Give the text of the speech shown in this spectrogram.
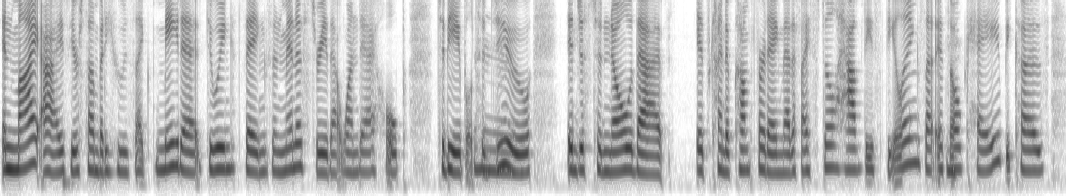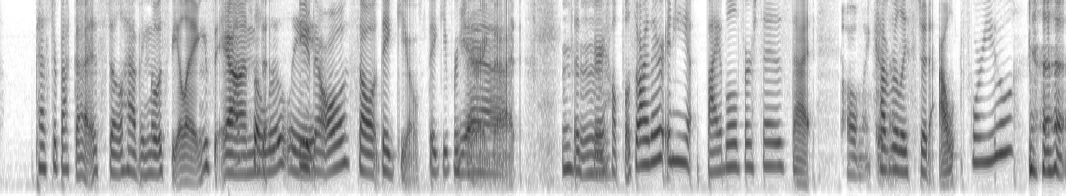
in my eyes, you're somebody who's like made it doing things in ministry that one day I hope to be able to mm. do. And just to know that it's kind of comforting that if I still have these feelings, that it's mm. okay because Pastor Becca is still having those feelings. And, Absolutely. You know, so thank you. Thank you for yeah. sharing that. Mm-hmm. That's very mm-hmm. helpful. So, are there any Bible verses that oh my have really stood out for you? I'm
